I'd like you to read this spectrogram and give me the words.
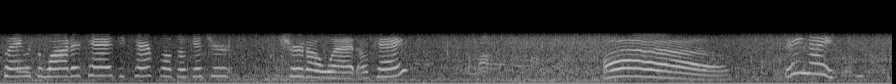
playing with the water, kid? Be careful. Don't get your shirt all wet, okay? Oh, very nice.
